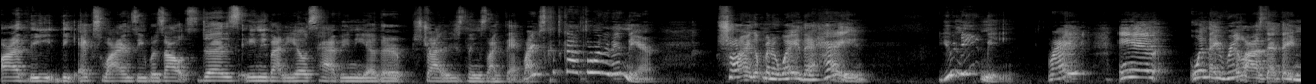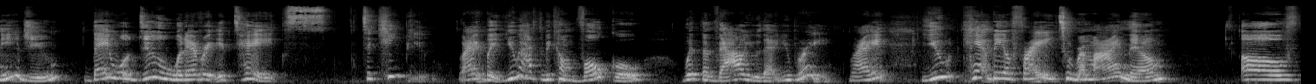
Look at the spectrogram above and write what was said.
are the the X, Y, and Z results. Does anybody else have any other strategies, things like that, right? Just kind of throwing it in there, showing up in a way that, hey, you need me, right? And when they realize that they need you, they will do whatever it takes to keep you, right? But you have to become vocal with the value that you bring, right? You can't be afraid to remind them of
